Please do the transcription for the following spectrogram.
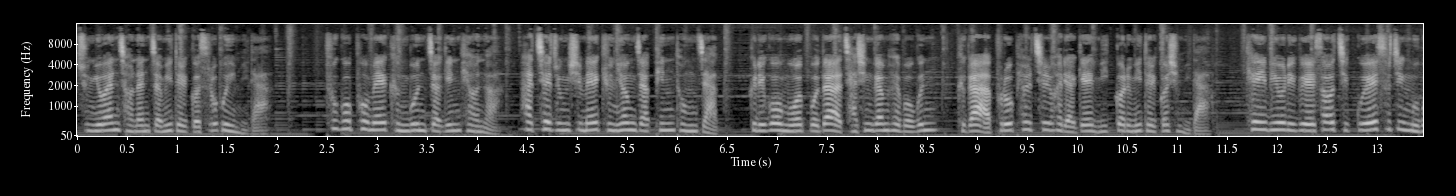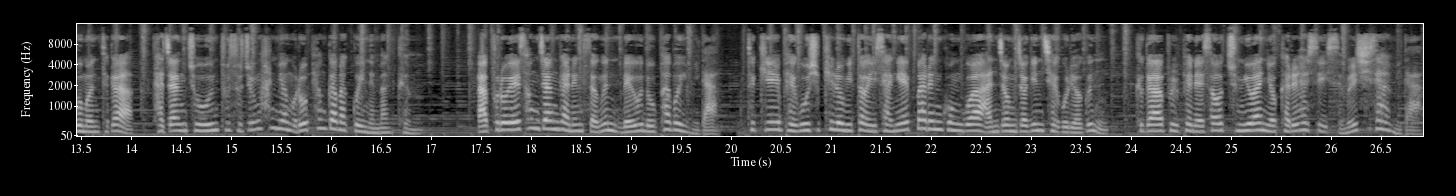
중요한 전환점이 될 것으로 보입니다. 투구 폼의 근본적인 변화, 하체 중심의 균형 잡힌 동작, 그리고 무엇보다 자신감 회복은 그가 앞으로 펼칠 활약의 밑거름이 될 것입니다. KBO 리그에서 직구의 수직 무브먼트가 가장 좋은 투수 중 한 명으로 평가받고 있는 만큼 앞으로의 성장 가능성은 매우 높아 보입니다. 특히 150km 이상의 빠른 공과 안정적인 제구력은 그가 불펜에서 중요한 역할을 할 수 있음을 시사합니다.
